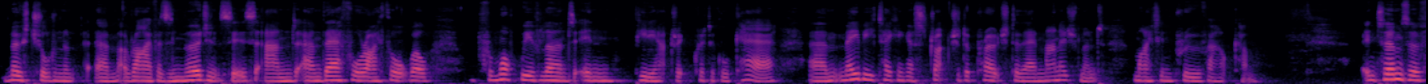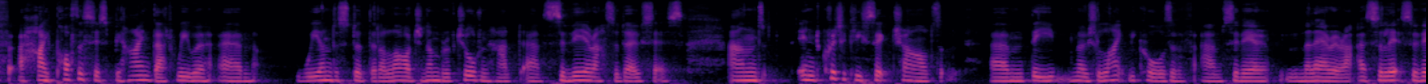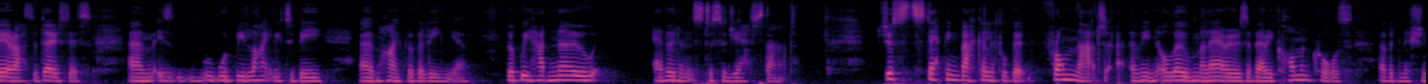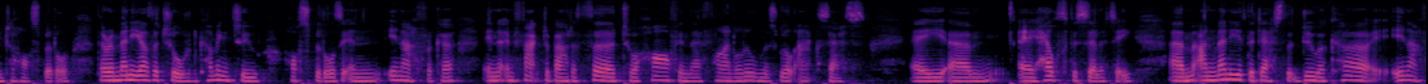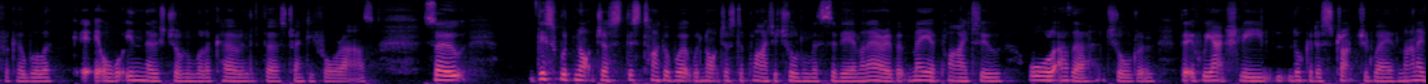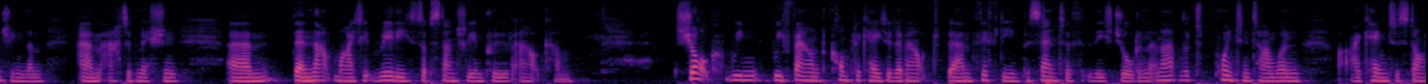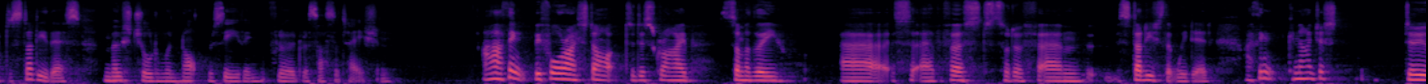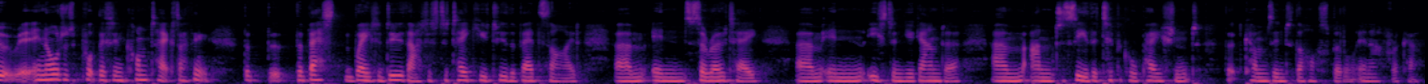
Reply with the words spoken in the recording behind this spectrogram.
Most children um, arrive as emergencies, and, and therefore I thought, well, from what we've learned in paediatric critical care, um, maybe taking a structured approach to their management might improve outcome. In terms of a hypothesis behind that, we were um, we understood that a large number of children had uh, severe acidosis, and in critically sick child, um, the most likely cause of um, severe malaria, uh, severe acidosis, um, is would be likely to be um, hypovolemia but we had no evidence to suggest that. Just stepping back a little bit from that, I mean, although malaria is a very common cause of admission to hospital, there are many other children coming to hospitals in, in Africa. In, in fact, about a third to a half in their final illness will access a, um, a health facility. Um, and many of the deaths that do occur in Africa will, or in those children will occur in the first 24 hours. So this would not just this type of work would not just apply to children with severe malaria but may apply to all other children that if we actually look at a structured way of managing them um, at admission um, then that might really substantially improve outcome. Shock we we found complicated about um, 15% of these children. And at the point in time when I came to start to study this most children were not receiving fluid resuscitation I think before I start to describe some of the uh, uh, first sort of um, studies that we did, I think, can I just do, in order to put this in context, I think the, the, the best way to do that is to take you to the bedside um, in Soroti um, in eastern Uganda um, and to see the typical patient that comes into the hospital in Africa.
